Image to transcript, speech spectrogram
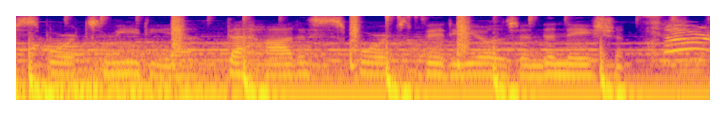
Sports Media, the hottest sports videos in the nation. Turn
